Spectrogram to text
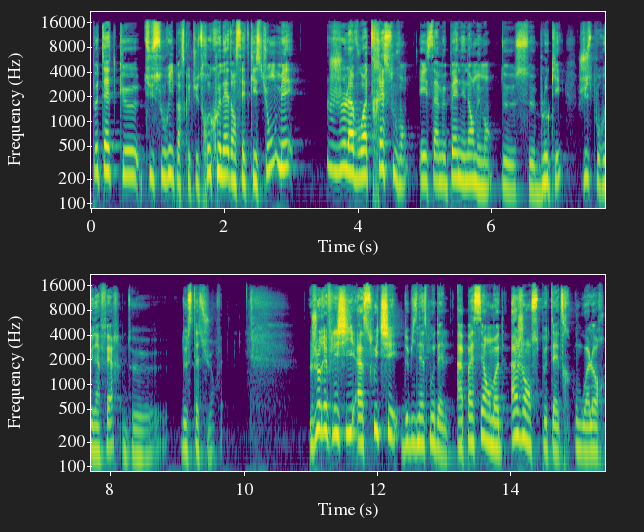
Peut-être que tu souris parce que tu te reconnais dans cette question, mais je la vois très souvent et ça me peine énormément de se bloquer juste pour une affaire de, de statut en fait. Je réfléchis à switcher de business model, à passer en mode agence peut-être, ou alors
